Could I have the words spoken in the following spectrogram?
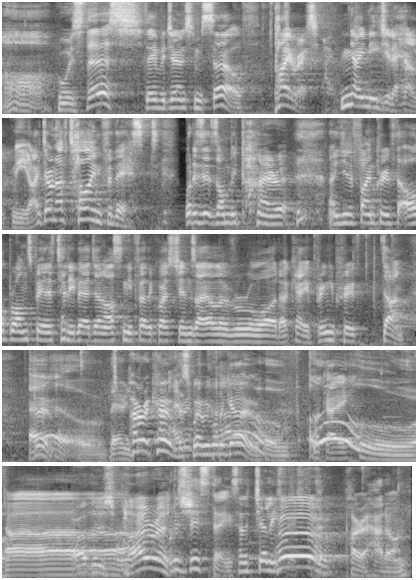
oh, who is this? David Jones himself. Pirate, I need you to help me. I don't have time for this. What is it, zombie pirate? I need you to find proof that old bronze bearded teddy bear. Don't ask any further questions. I'll over reward. Okay, bring your proof. Done. Boom. Oh, very Pirate Cove, that's where we want to go. Okay. Ooh. Uh, there's pirates. What is this thing? Is that a jellyfish with a pirate hat on?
